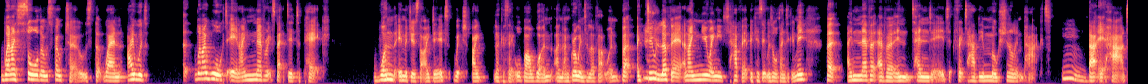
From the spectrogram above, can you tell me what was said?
when I saw those photos, that when I would uh, when I walked in, I never expected to pick one the images that I did, which I like I say, all bar one, and I'm growing to love that one. But I do love it, and I knew I needed to have it because it was authentically me. But I never ever intended for it to have the emotional impact mm. that it had.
